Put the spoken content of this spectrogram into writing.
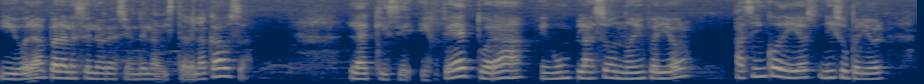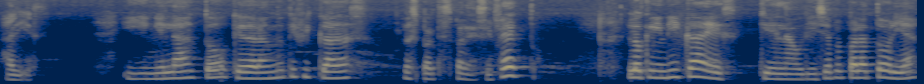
y hora para la celebración de la vista de la causa, la que se efectuará en un plazo no inferior a cinco días ni superior a diez. Y en el acto quedarán notificadas las partes para ese efecto. Lo que indica es que en la audiencia preparatoria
